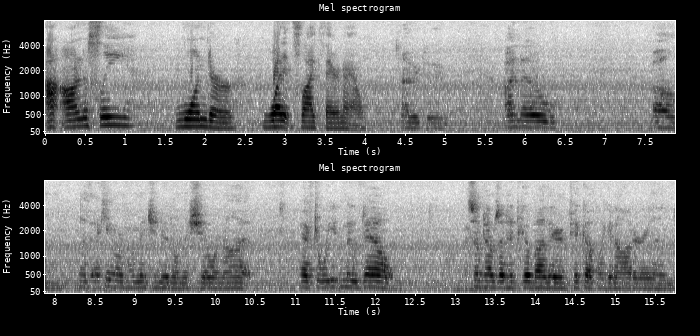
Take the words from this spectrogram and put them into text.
I honestly wonder what it's like there now. I do too. I know, um, I can't remember if I mentioned it on this show or not. After we had moved out, sometimes I'd have to go by there and pick up like an otter end,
